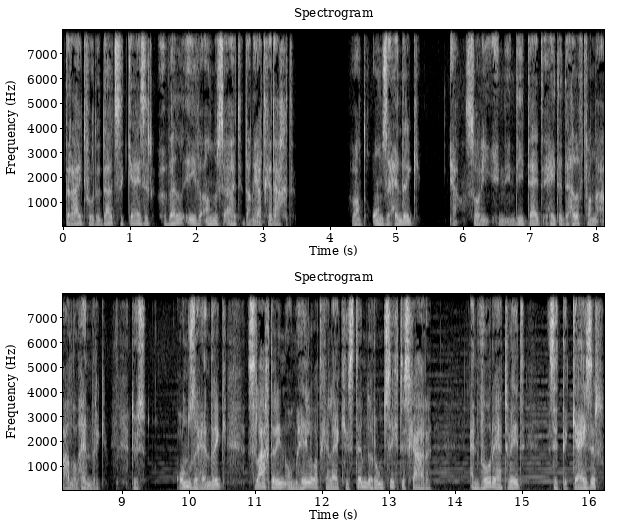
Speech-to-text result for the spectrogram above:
draait voor de Duitse keizer wel even anders uit dan hij had gedacht. Want onze Hendrik, ja, sorry, in, in die tijd heette de helft van de adel Hendrik. Dus onze Hendrik slaagt erin om heel wat gelijkgestemden rond zich te scharen. En voor hij het weet, zit de keizer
